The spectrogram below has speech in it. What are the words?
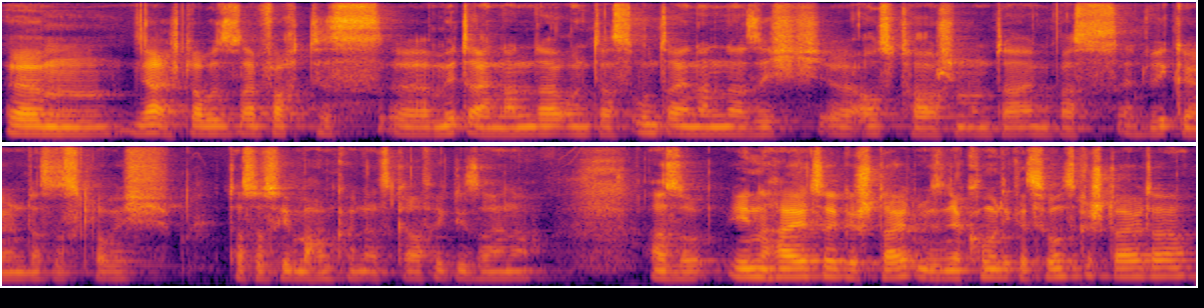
ähm, ja, ich glaube, es ist einfach das äh, Miteinander und das untereinander sich äh, austauschen und da irgendwas entwickeln. Das ist, glaube ich, das, was wir machen können als Grafikdesigner. Also Inhalte gestalten, wir sind ja Kommunikationsgestalter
